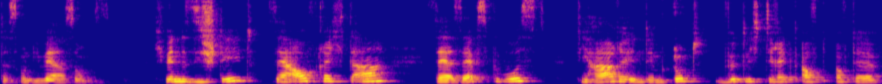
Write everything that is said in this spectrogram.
des Universums. Ich finde, sie steht sehr aufrecht da, sehr selbstbewusst, die Haare in dem Dutt wirklich direkt auf, auf der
